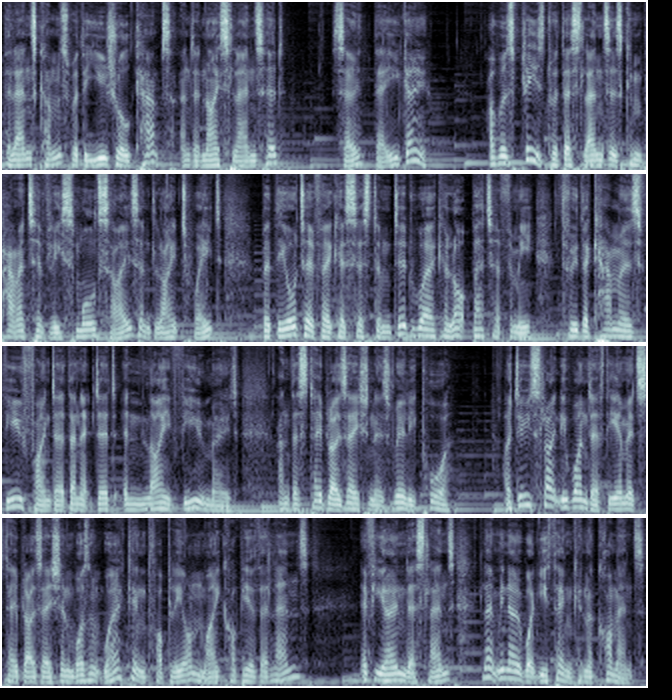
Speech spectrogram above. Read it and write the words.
The lens comes with the usual caps and a nice lens hood, so there you go. I was pleased with this lens's comparatively small size and lightweight, but the autofocus system did work a lot better for me through the camera's viewfinder than it did in live view mode, and the stabilization is really poor. I do slightly wonder if the image stabilization wasn't working properly on my copy of the lens. If you own this lens, let me know what you think in the comments.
